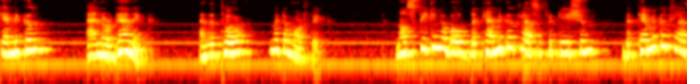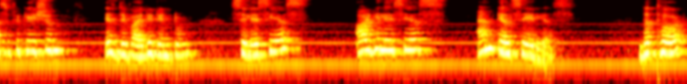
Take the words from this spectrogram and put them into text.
chemical and organic and the third metamorphic. Now speaking about the chemical classification, the chemical classification is divided into siliceous, argillaceous and calcareous. The third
